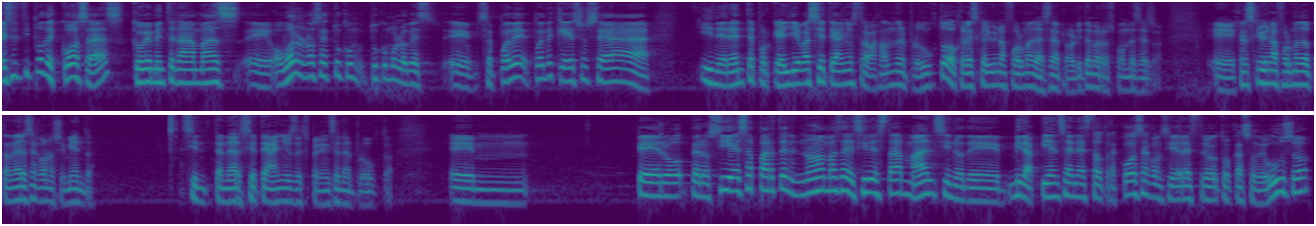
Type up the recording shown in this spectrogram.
Este tipo de cosas, que obviamente nada más, eh, o bueno, no sé, tú cómo, tú cómo lo ves, eh, ¿se puede, puede que eso sea inherente porque él lleva siete años trabajando en el producto o crees que hay una forma de hacerlo? Ahorita me respondes eso. Eh, ¿Crees que hay una forma de obtener ese conocimiento? Sin tener siete años de experiencia en el producto. Eh, pero, pero sí, esa parte no nada más de decir está mal, sino de, mira, piensa en esta otra cosa, considera este otro caso de uso,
